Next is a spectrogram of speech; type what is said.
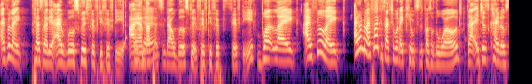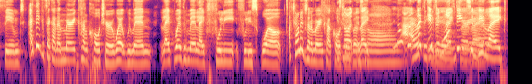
I feel like personally I will split 50-50. I am that person that will split 50-50. But like I feel like I don't know. I feel like it's actually when I came to this part of the world that it just kind of seemed. I think it's like an American culture where women, like, where the men like fully, fully spoil. I don't know if it's an American culture, not- but it's like, not. No, I- but I don't like think it's it is. one thing to be Like- like,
